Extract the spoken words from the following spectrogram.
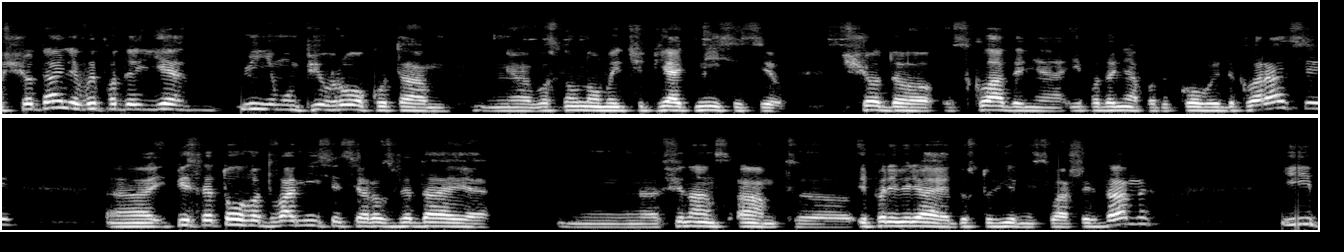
Що далі? Ви подає мінімум півроку, там е, в основному чи 5 місяців щодо складення і подання податкової декларації. Е, Після того два місяці розглядає фінансамт е, і перевіряє достовірність ваших даних. І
